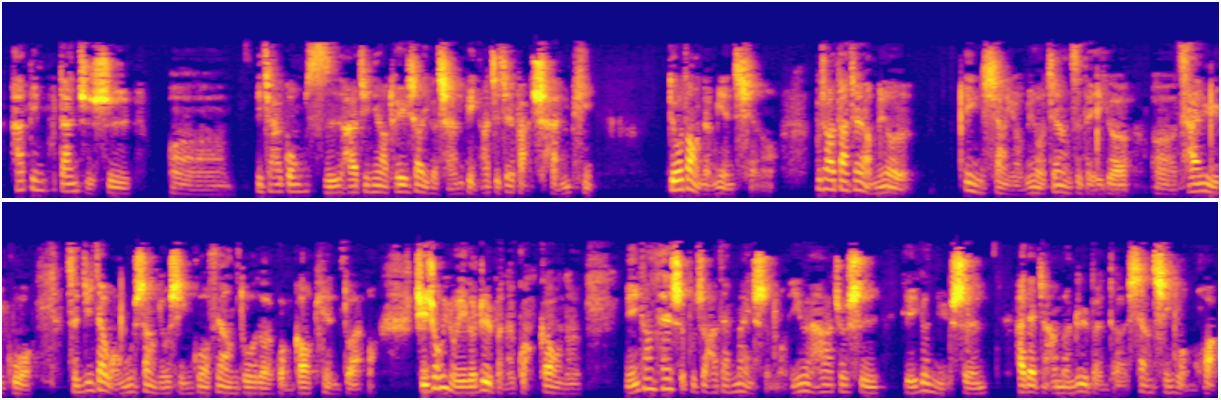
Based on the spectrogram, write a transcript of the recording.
它并不单只是呃一家公司，它今天要推销一个产品，它直接把产品丢到你的面前哦。不知道大家有没有印象，有没有这样子的一个呃参与过？曾经在网络上流行过非常多的广告片段哦，其中有一个日本的广告呢，你一刚开始不知道他在卖什么，因为他就是有一个女生，她在讲他们日本的相亲文化，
